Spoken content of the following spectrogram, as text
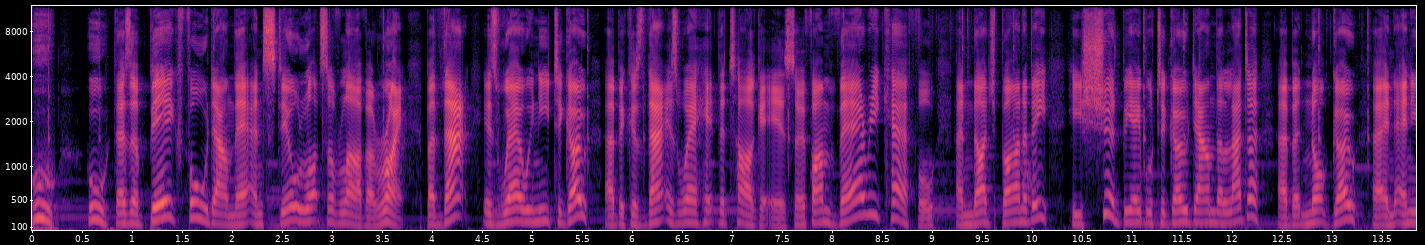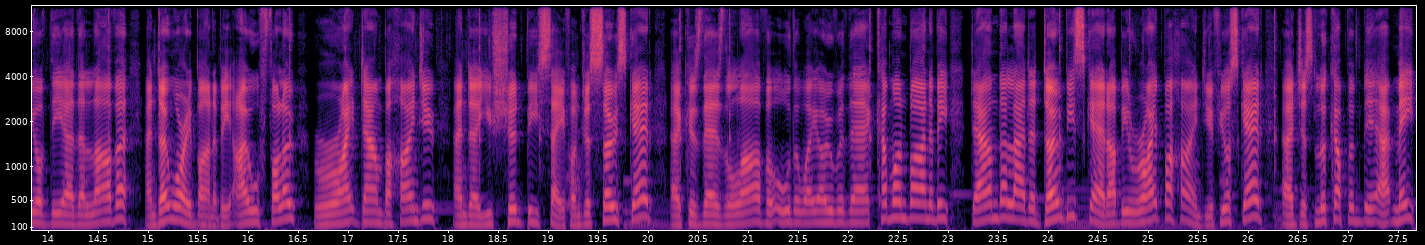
Ooh. Ooh, there's a big fall down there and still lots of lava. Right, but that is where we need to go uh, because that is where hit the target is. So if I'm very careful and nudge Barnaby, he should be able to go down the ladder, uh, but not go uh, in any of the uh, the lava. And don't worry, Barnaby, I will follow right down behind you and uh, you should be safe. I'm just so scared because uh, there's lava all the way over there. Come on, Barnaby, down the ladder. Don't be scared. I'll be right behind you. If you're scared, just look up at me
